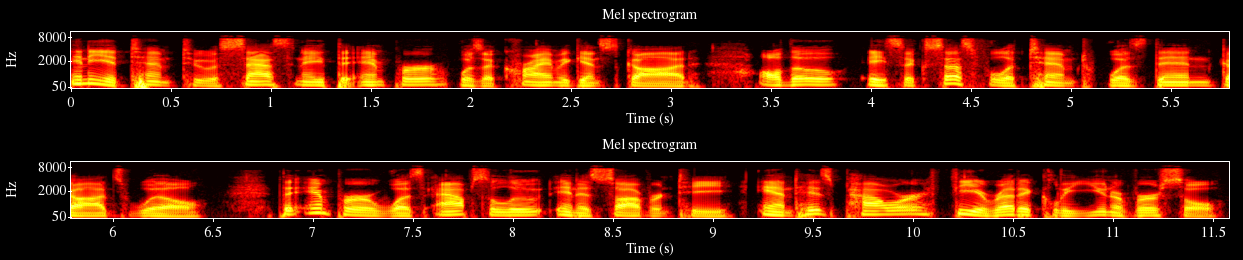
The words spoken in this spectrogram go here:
Any attempt to assassinate the emperor was a crime against God, although a successful attempt was then God's will. The emperor was absolute in his sovereignty, and his power, theoretically universal,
